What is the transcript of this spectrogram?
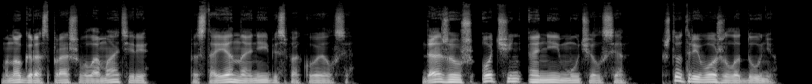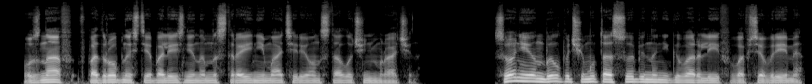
много расспрашивал о матери, постоянно о ней беспокоился. Даже уж очень о ней мучился, что тревожило Дуню. Узнав в подробности о болезненном настроении матери, он стал очень мрачен. Соней он был почему-то особенно неговорлив во все время.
